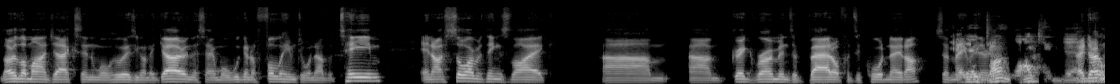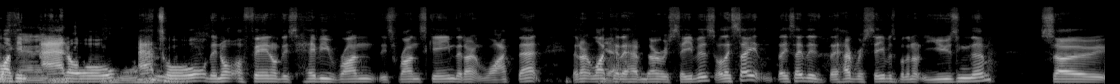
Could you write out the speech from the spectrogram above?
no Lamar Jackson. Well, who is he going to go? And they're saying, well, we're going to follow him to another team. And I saw other things like um, um, Greg Roman's a bad offensive coordinator, so Yeah, maybe they don't like him. They're they don't like him at all, at all. They're not a fan of this heavy run, this run scheme. They don't like that. They don't like Yeah. how they have no receivers, or they say they say they, they have receivers, but they're not using them. So,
